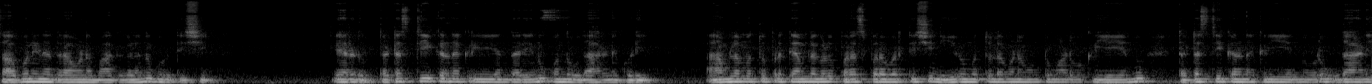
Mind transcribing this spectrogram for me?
ಸಾಬೂನಿನ ದ್ರಾವಣ ಭಾಗಗಳನ್ನು ಗುರುತಿಸಿ. ಎರಡು, ತಟಸ್ಥೀಕರಣ ಕ್ರಿಯೆ ಎಂದರೇನು? ಒಂದು ಉದಾಹರಣೆ ಕೊಡಿ. ಆಮ್ಲ ಮತ್ತು ಪ್ರತ್ಯಾಮ್ಲಗಳು ಪರಸ್ಪರ ವರ್ತಿಸಿ ನೀರು ಮತ್ತು ಲವಣ ಉಂಟು ಮಾಡುವ ಕ್ರಿಯೆಯನ್ನು ತಟಸ್ಥೀಕರಣ ಕ್ರಿಯೆ ಎನ್ನುವರು. ಉದಾಹರಣೆ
